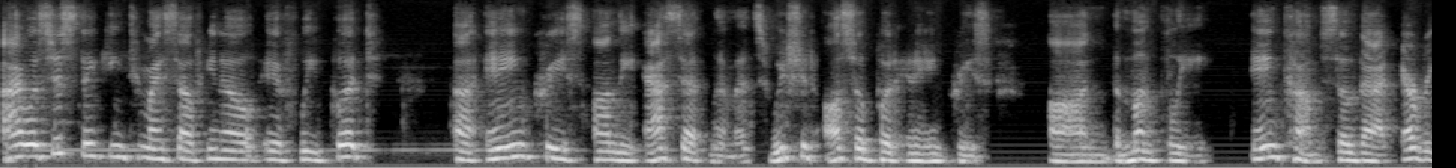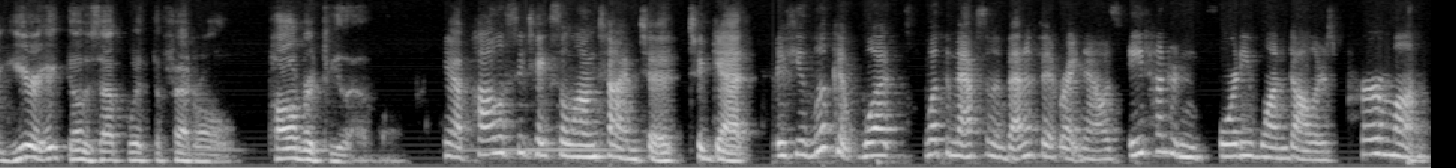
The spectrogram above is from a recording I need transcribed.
I was just thinking to myself, you know, if we put uh, an increase on the asset limits, we should also put an increase on the monthly income so that every year it goes up with the federal poverty level. Yeah, policy takes a long time to to get. If you look at what what the maximum benefit right now is $841 per month.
